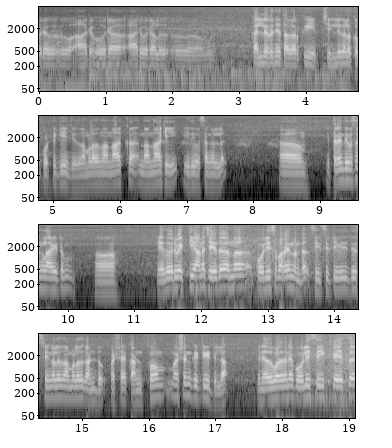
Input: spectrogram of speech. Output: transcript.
ഒരു ആരോ ഒരാ ആരോ ഒരാൾ കല്ലെറിഞ്ഞ് തകർക്കുകയും ചില്ലുകളൊക്കെ പൊട്ടിക്കുകയും ചെയ്തു. നമ്മളത് നന്നാക്ക നന്നാക്കി ഈ ദിവസങ്ങളിൽ. ഇത്രയും ദിവസങ്ങളായിട്ടും ഏതോ ഒരു വ്യക്തിയാണ് ചെയ്തതെന്ന് പോലീസ് പറയുന്നുണ്ട്. സി സി ടി വി ദൃശ്യങ്ങൾ നമ്മളത് കണ്ടു. പക്ഷേ കൺഫർമേഷൻ കിട്ടിയിട്ടില്ല. പിന്നെ അതുപോലെ തന്നെ പോലീസ് ഈ കേസ്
